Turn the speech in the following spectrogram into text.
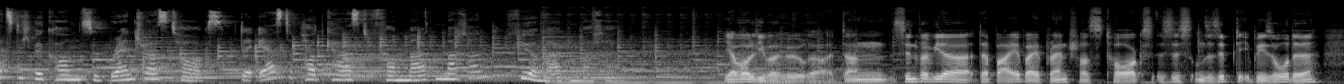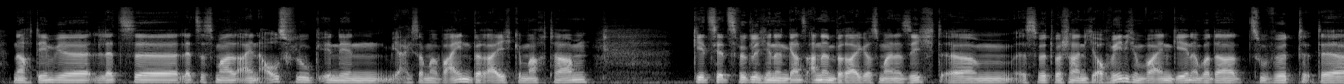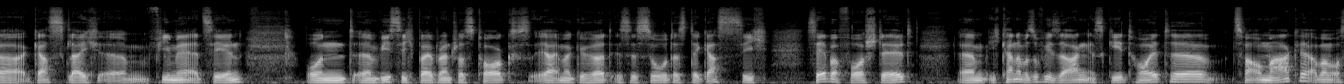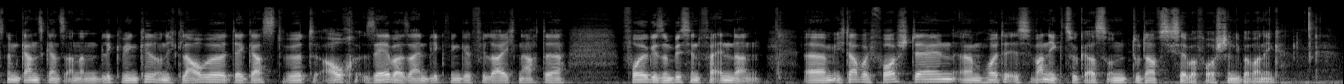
Herzlich willkommen zu Brand Trust Talks, der erste Podcast von Markenmachern für Markenmacher. Jawohl, lieber Hörer, dann sind wir wieder dabei bei Brand Trust Talks. Es ist unsere siebte Episode, nachdem wir letzte, letztes Mal einen Ausflug in den, ja, ich sag mal, Weinbereich gemacht haben geht es jetzt wirklich in einen ganz anderen Bereich aus meiner Sicht. Ähm, es wird wahrscheinlich auch wenig um Wein gehen, aber dazu wird der Gast gleich ähm, viel mehr erzählen. Und äh, wie es sich bei Brand Trust Talks ja immer gehört, ist es so, dass der Gast sich selber vorstellt. Ähm, ich kann aber so viel sagen, es geht heute zwar um Marke, aber aus einem ganz, ganz anderen Blickwinkel. Und ich glaube, der Gast wird auch selber seinen Blickwinkel vielleicht nach der Folge so ein bisschen verändern. Ähm, ich darf euch vorstellen, ähm, heute ist Wannik zu Gast und du darfst dich selber vorstellen, lieber Wannik.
